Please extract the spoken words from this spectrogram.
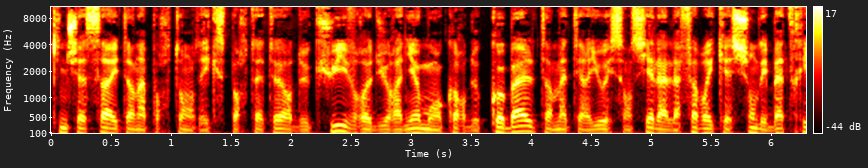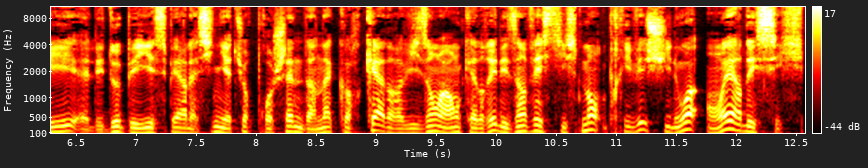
Kinshasa est un important exportateur de cuivre, d'uranium ou encore de cobalt, un matériau essentiel à la fabrication des batteries. Les deux pays espèrent la signature prochaine d'un accord cadre visant à encadrer les investissements privés chinois en RDC.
